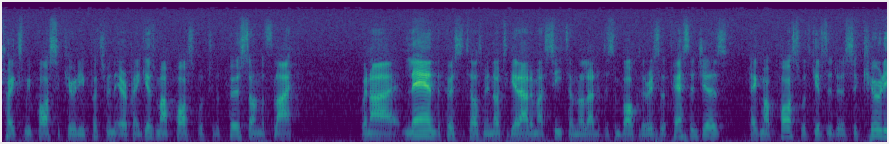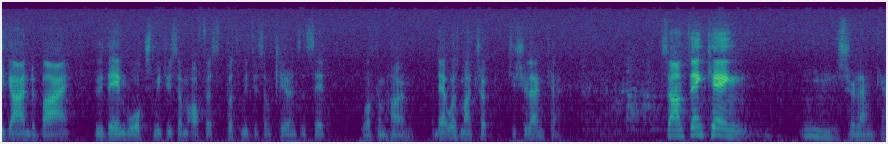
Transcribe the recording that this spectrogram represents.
takes me past security, puts me in the airplane, gives my passport to the person on the flight, when I land, the person tells me not to get out of my seat. I'm not allowed to disembark with the rest of the passengers. Take my passport, gives it to a security guy in Dubai. who then walks me to some office, puts me through some clearance, and said, Welcome home. And that was my trip to Sri Lanka. So I'm thinking, mm, Sri Lanka.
